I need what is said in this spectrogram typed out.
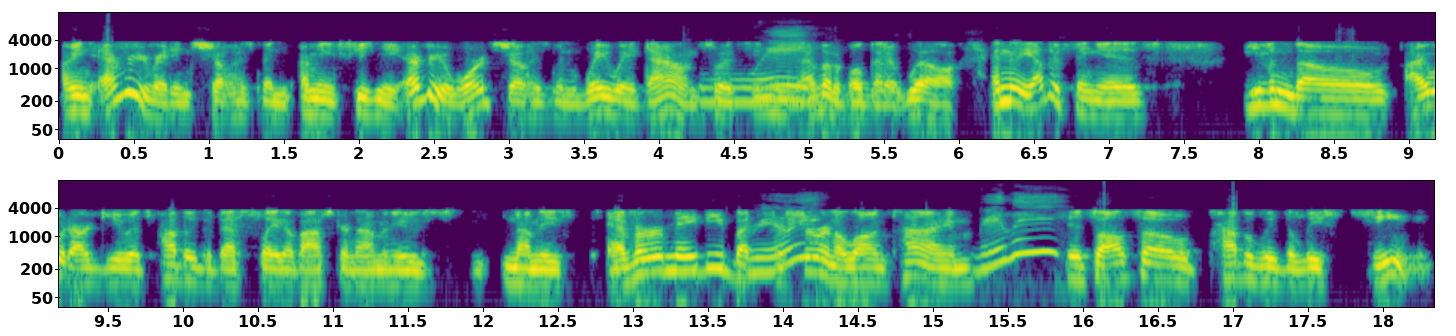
I mean, every ratings show has been, I mean, excuse me, every awards show has been way, way down. So it seems Way. inevitable that it will. And then the other thing is, even though I would argue it's probably the best slate of Oscar nominees nominees ever, maybe, but Really? for sure in a long time, Really? it's also probably the least seen.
